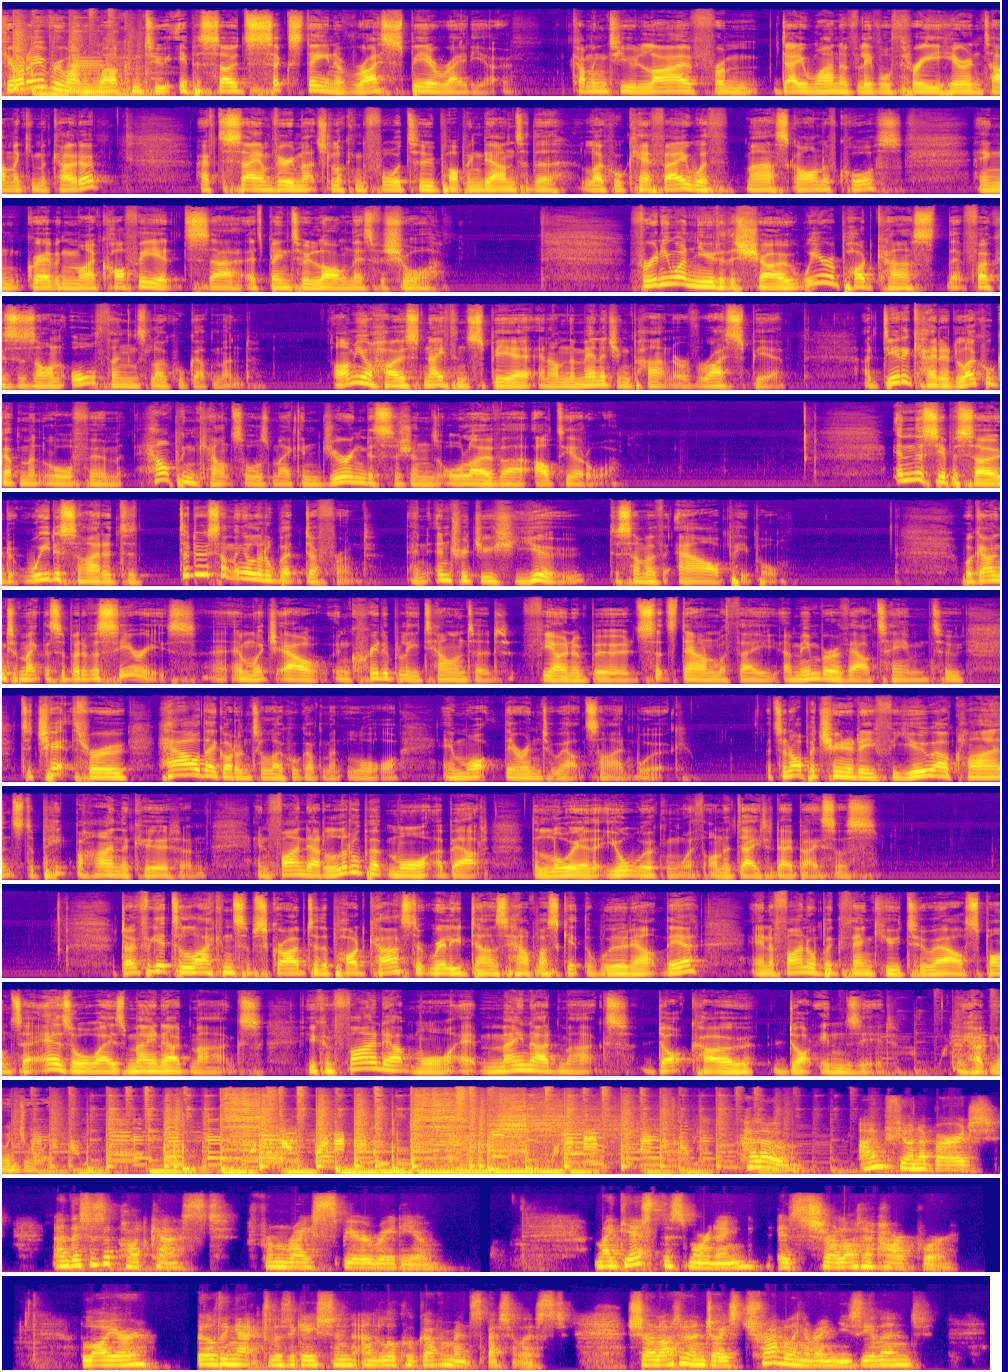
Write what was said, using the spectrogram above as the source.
Kia ora everyone and welcome to episode 16 of Rice Speir Radio. Coming to you live from day one of level three here in Tamaki Makaurau. I have to say I'm very much looking forward to popping down to the local cafe with mask on, of course, and grabbing my coffee. It's, uh, it's been too long, that's for sure. For anyone new to the show, we're a podcast that focuses on all things local government. I'm your host, Nathan Speir, and I'm the managing partner of Rice Speir a dedicated local government law firm helping councils make enduring decisions all over Aotearoa. In this episode, we decided to, to do something a little bit different and introduce you to some of our people. We're going to make this a bit of a series in which our incredibly talented Fiona Bird sits down with a, a member of our team to, to chat through how they got into local government law and what they're into outside work. It's an opportunity for you, our clients, to peek behind the curtain and find out a little bit more about the lawyer that you're working with on a day to day basis. Don't forget to like and subscribe to the podcast. It really does help us get the word out there. And a final big thank you to our sponsor, as always, Maynard Marks. You can find out more at maynardmarks.co.nz. We hope you enjoy. Hello, I'm Fiona Bird, and this is a podcast from Rice Speir Radio. My guest this morning is Charlotta Harpur, lawyer, Building Act litigation, and local government specialist. Charlotta enjoys traveling around New Zealand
